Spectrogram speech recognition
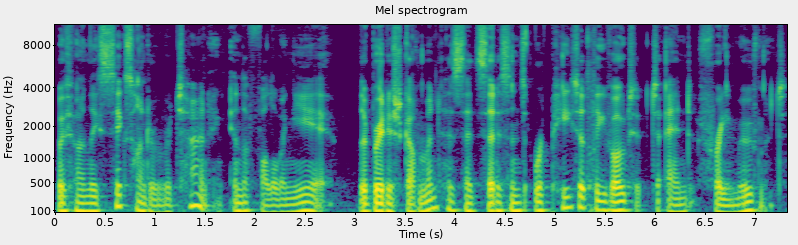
with only 600 returning in the following year. The British government has said citizens repeatedly voted to end free movement,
